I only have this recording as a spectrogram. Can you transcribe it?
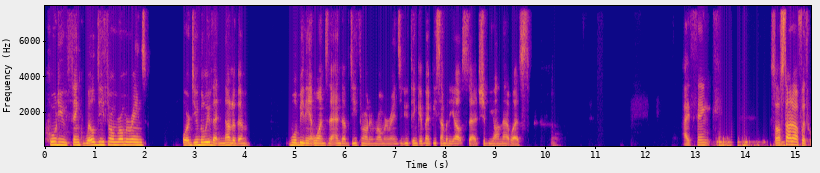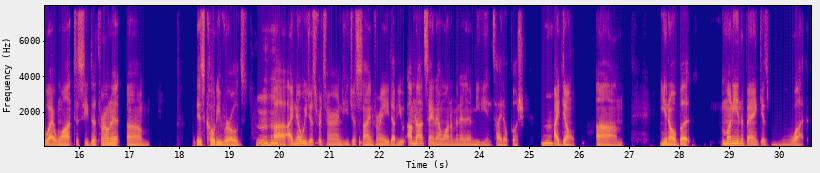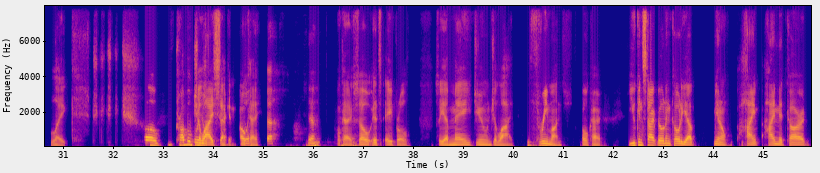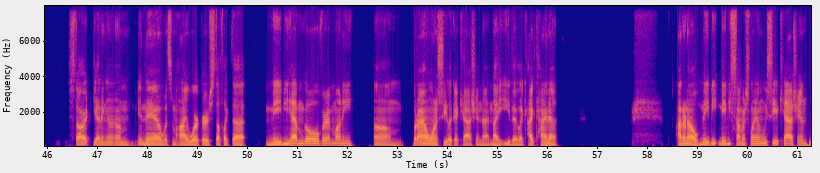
Who do you think will dethrone Roman Reigns? Or do you believe that none of them will be the ones that end up dethroning Roman Reigns? Do you think it might be somebody else that should be on that list? I think so. I'll start off with who I want to see dethrone it. Um, is Cody Rhodes. Mhm. Uh, I know we just returned. He just signed from AEW. I'm not saying I want him in an immediate title push. Mhm. I don't. Um, you know, but Money in the Bank is what like oh, probably July second. Okay. Yeah. Yeah. Okay. So it's April. So yeah, May, June, July, three months. Okay. You can start building Cody up. You know, high high mid card. Start getting him in there with some high workers, stuff like that. Maybe have him go over at money. Um, but I don't want to see like a cash in that night either. Like I kind of I don't know, maybe maybe SummerSlam we see a cash in.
